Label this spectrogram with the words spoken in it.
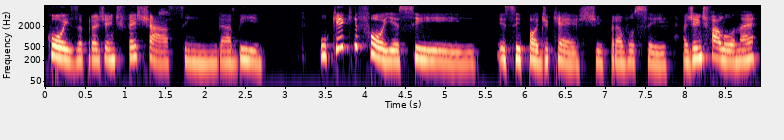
coisa para a gente fechar, assim, Gabi. O que que foi esse esse podcast para você? A gente falou, né,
